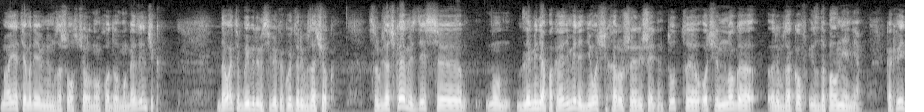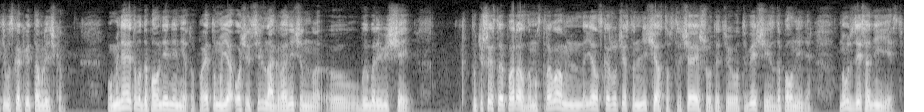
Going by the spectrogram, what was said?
Ну, а я тем временем зашел с черного хода в магазинчик. Давайте выберем себе какой-то рюкзачок. С рюкзачками здесь, э, ну, для меня, по крайней мере, не очень хорошее решение. Тут э, очень много рюкзаков из дополнения. Как видите, выскакивает табличка. У меня этого дополнения нету, поэтому я очень сильно ограничен э, в выборе вещей. Путешествуя по разным островам, я скажу честно, не часто встречаешь вот эти вот вещи из дополнения. Ну, здесь они есть.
